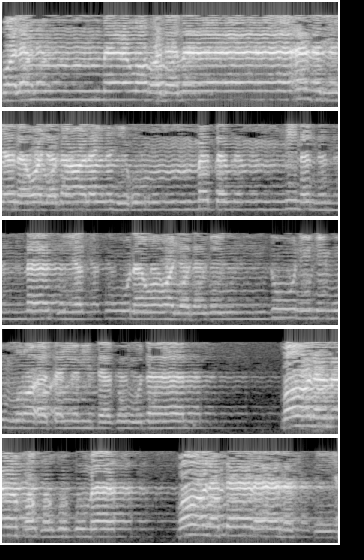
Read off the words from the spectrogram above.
ولما ورد ماء مدين وجد عليه أمة من الناس يسكون ووجد من دونهم امرأتين تذودان. قال ما خطبكما؟ قالتا لا نسقي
